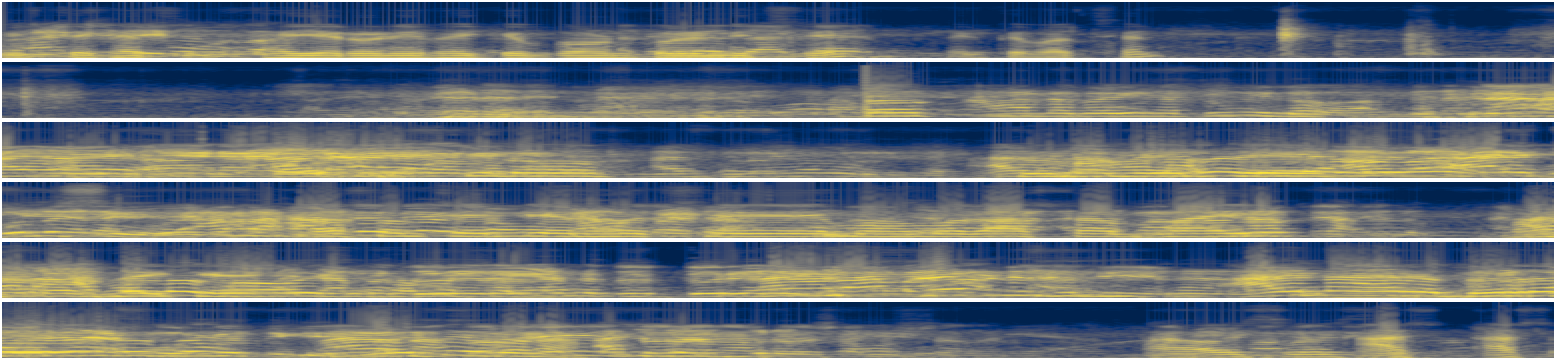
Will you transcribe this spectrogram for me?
মিষ্টি খাইয়ে রনি ভাইকে বরণ করে নিচ্ছে দেখতে পাচ্ছেন না হ্যাঁ, আশ-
